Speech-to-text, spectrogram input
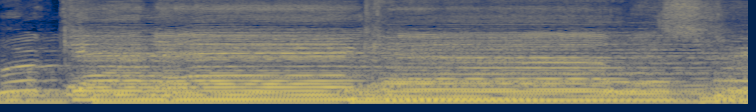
Organic chemistry.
